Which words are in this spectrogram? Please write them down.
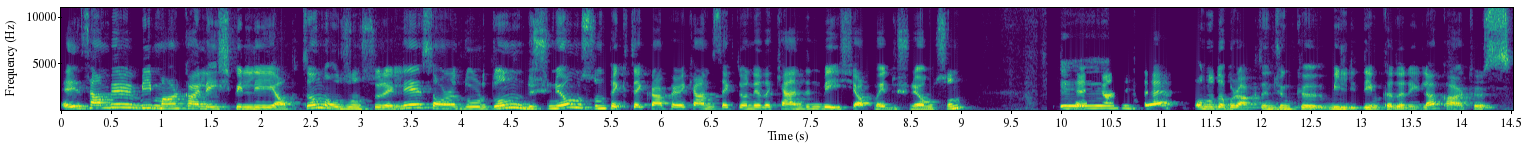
E, sen bir, bir markayla işbirliği yaptın uzun süreli. Sonra durdun. Düşünüyor musun peki tekrar perakende sektöründe ya da kendin bir iş yapmayı düşünüyor musun? Ee, onu da bıraktın çünkü bildiğim kadarıyla Carter's.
